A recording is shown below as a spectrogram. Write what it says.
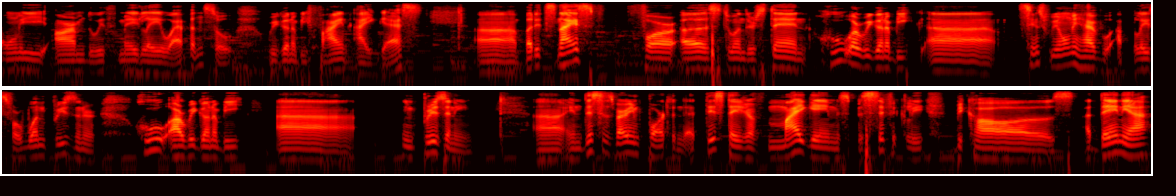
only armed with melee weapons. So we're gonna be fine I guess. Uh, but it's nice for us to understand who are we gonna be uh, since we only have a place for one prisoner who are we gonna be uh, imprisoning Uh, and this is very important at this stage of my game specifically because Adenia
